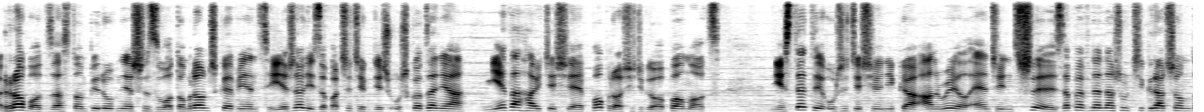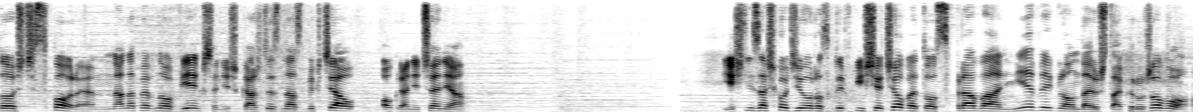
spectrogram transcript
Robot zastąpi również złotą rączkę, więc jeżeli zobaczycie gdzieś uszkodzenia, nie wahajcie się poprosić go o pomoc. Niestety użycie silnika Unreal Engine 3 zapewne narzuci graczom dość spore, a na pewno większe niż każdy z nas by chciał, ograniczenia. Jeśli zaś chodzi o rozgrywki sieciowe, to sprawa nie wygląda już tak różowo.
